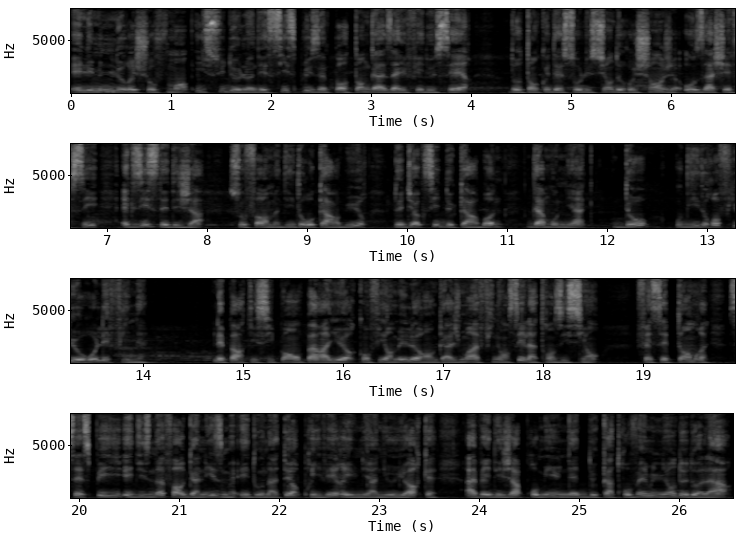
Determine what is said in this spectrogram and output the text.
élimine le réchauffement issu de l'un des six plus importants gaz à effet de serre d'autant que des solutions de rechange aux HFC existent déjà sous forme d'hydrocarbures, de dioxyde de carbone, d'ammoniac, d'eau ou d'hydrofluoroléphine. Les participants ont par ailleurs confirmé leur engagement à financer la transition. Fin septembre, 16 pays et 19 organismes et donateurs privés réunis à New York avaient déjà promis une aide de 80 millions de dollars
